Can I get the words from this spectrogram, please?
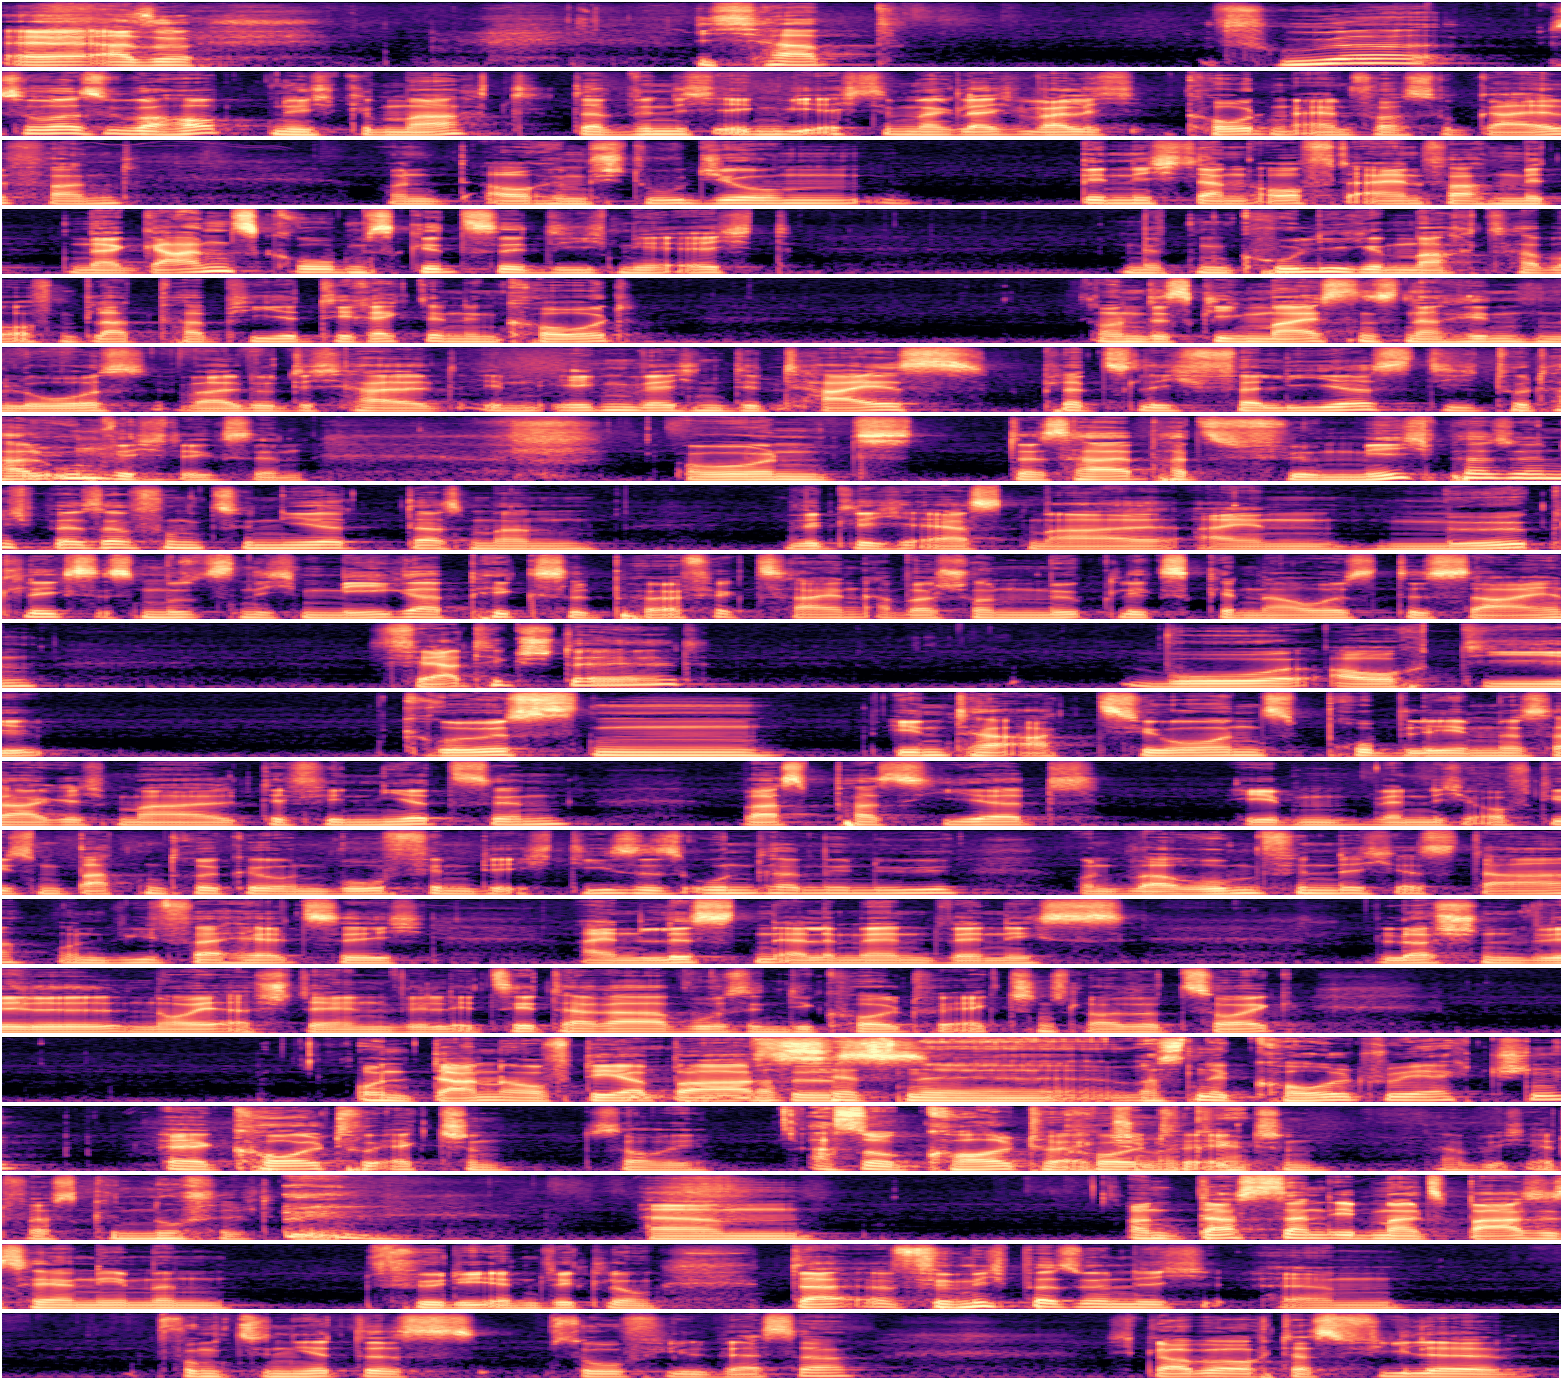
äh, also, ich habe früher sowas überhaupt nicht gemacht. Da bin ich irgendwie echt immer gleich, weil ich Coden einfach so geil fand. Und auch im Studium bin ich dann oft einfach mit einer ganz groben Skizze, die ich mir echt mit einem Kuli gemacht habe auf dem Blatt Papier, direkt in den Code. Und es ging meistens nach hinten los, weil du dich halt in irgendwelchen Details plötzlich verlierst, die total unwichtig sind. Und deshalb hat es für mich persönlich besser funktioniert, dass man wirklich erstmal ein möglichst, es muss nicht mega pixel perfect sein, aber schon möglichst genaues Design fertigstellt, wo auch die größten Interaktionsprobleme, sage ich mal, definiert sind. Was passiert eben, wenn ich auf diesen Button drücke und wo finde ich dieses Untermenü und warum finde ich es da und wie verhält sich ein Listenelement, wenn ich es löschen will, neu erstellen will, etc. Wo sind die Call to Actions, also Zeug. Und dann auf der Basis. Was ist jetzt eine, was eine Cold Reaction? Äh, Call to Action, sorry. Achso, Call to Action. Call to okay. Action. Da habe ich etwas genuschelt. ähm, und das dann eben als Basis hernehmen für die Entwicklung. Da, für mich persönlich ähm, funktioniert das so viel besser. Ich glaube auch, dass viele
